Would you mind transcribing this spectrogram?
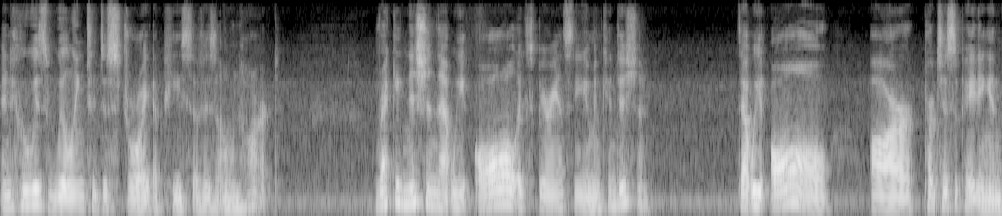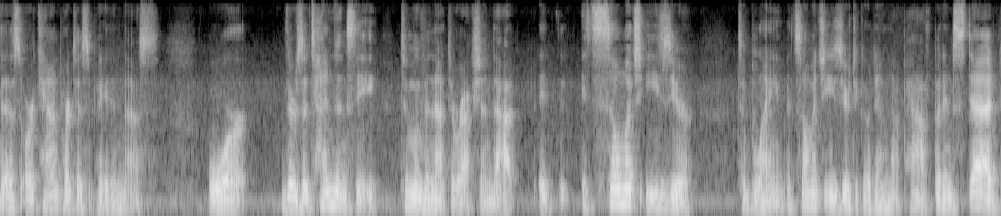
and who is willing to destroy a piece of his own heart? Recognition that we all experience the human condition that we all are participating in this or can participate in this. Or there's a tendency to move in that direction that it, it's so much easier to blame. It's so much easier to go down that path. But instead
